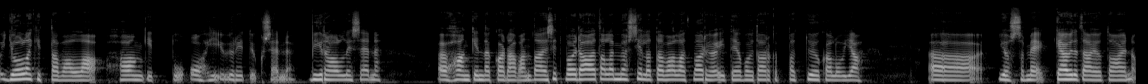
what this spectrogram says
jollakin tavalla hankittu ohi yrityksen virallisen hankintakanavan. Tai sitten voidaan ajatella myös sillä tavalla, että varjo IT voi tarkoittaa työkaluja, jossa me käytetään jotain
